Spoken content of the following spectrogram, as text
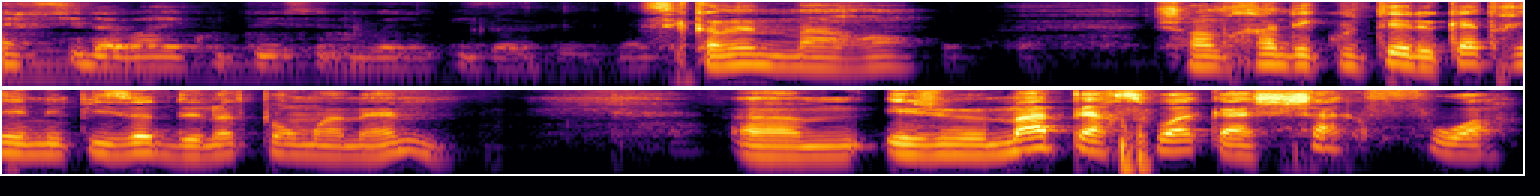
Merci d'avoir écouté ce nouvel épisode. de- C'est quand même marrant. Je suis en train d'écouter le quatrième épisode de Note pour moi-même. Euh, et je m'aperçois qu'à chaque fois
